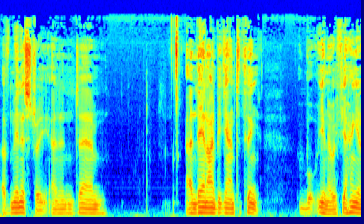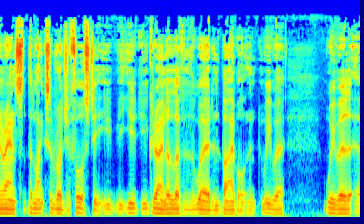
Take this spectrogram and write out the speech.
of ministry, and um, and then I began to think, you know, if you're hanging around the likes of Roger Forster, you you, you grow in a love of the Word and the Bible, and we were we were uh,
